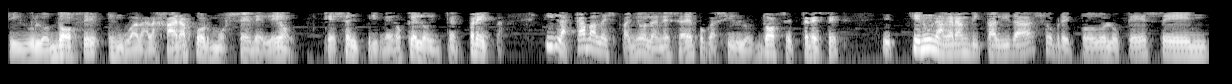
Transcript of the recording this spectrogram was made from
siglo XII en Guadalajara por Mosé de León, que es el primero que lo interpreta y la cábala española en esa época, siglos XII, XIII, eh, tiene una gran vitalidad sobre todo lo que es en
